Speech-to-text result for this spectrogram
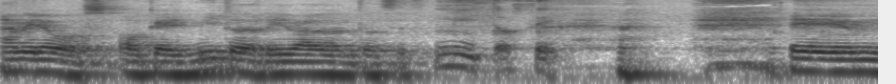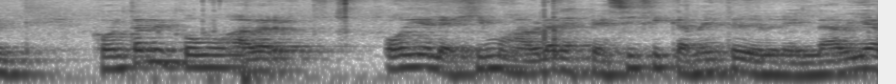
Ah, mira vos, ok, mito derribado entonces. Mito, sí. eh, contame cómo, a ver, hoy elegimos hablar específicamente de Breslavia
